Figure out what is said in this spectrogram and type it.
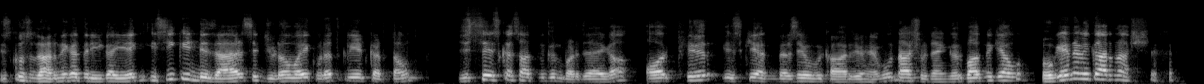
इसको सुधारने का तरीका ये है कि इसी की डिज़ायर से जुड़ा हुआ एक व्रत क्रिएट करता हूँ, जिससे इसका सात्विक गुण बढ़ जाएगा और फिर इसके अंदर से वो विकार जो है, वो नाश हो जाएँगे। और बाद में क्या हुआ? हो गया ना विकार नाश?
